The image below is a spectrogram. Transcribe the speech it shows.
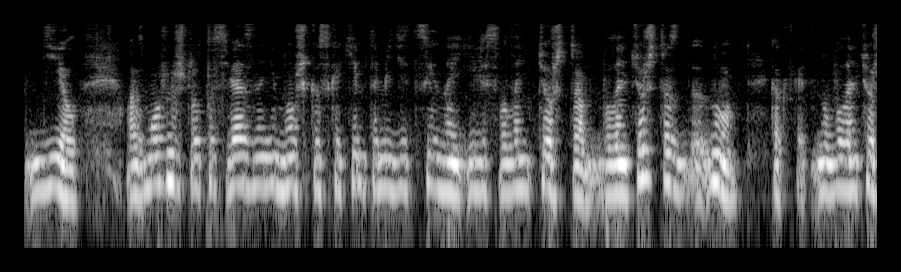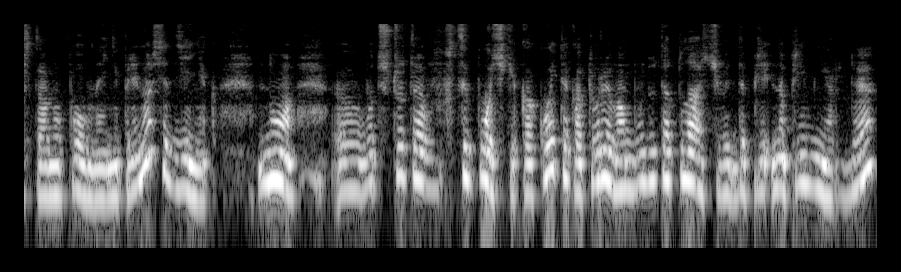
дел. Возможно, что-то связано немножко с каким-то медициной или с волонтерством. Волонтерство, ну, как сказать, ну, волонтерство, оно полное не приносит денег, но э, вот что-то в цепочке какой-то, которые вам будут оплачивать, например, да,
